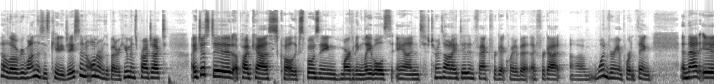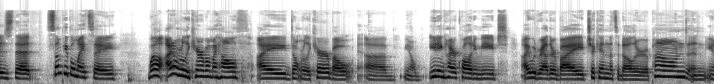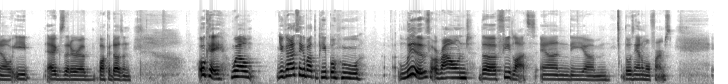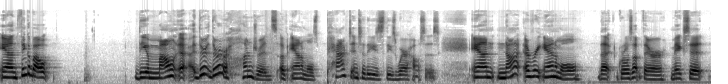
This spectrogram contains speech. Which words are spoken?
Hello, everyone. This is Katie Jason, owner of the Better Humans Project. I just did a podcast called Exposing Marketing Labels, and turns out I did, in fact, forget quite a bit. I forgot um, one very important thing, and that is that some people might say, Well, I don't really care about my health. I don't really care about, uh, you know, eating higher quality meat. I would rather buy chicken that's a dollar a pound and, you know, eat eggs that are a buck a dozen. Okay, well, you got to think about the people who live around the feedlots and the um, those animal farms, and think about the amount. Uh, there, there are hundreds of animals packed into these these warehouses, and not every animal that grows up there makes it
